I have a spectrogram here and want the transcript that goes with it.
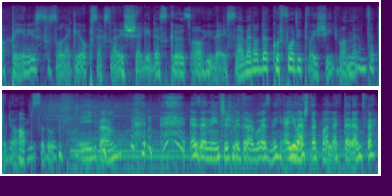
a pénisz az a legjobb szexuális segédeszköz a hüvely számára, de akkor fordítva is így van, nem? Tehát, hogy a... Abszolút, így van. Ezen nincs is mit ragozni, egymásnak Jó. vannak teremtve.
